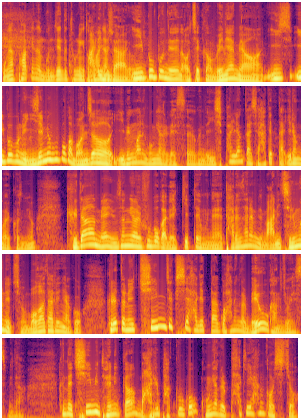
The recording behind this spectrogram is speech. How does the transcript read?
공약 파기는 문재인 대통령이 더 아닙니다. 이 부분은 어쨌건 왜냐하면 이, 이 부분은 이재명 후보가 먼저 200만 원 공약을 냈어요. 근데 28년까지 하겠다 이런 거였거든요. 그 다음에 윤석열 후보가 냈기 때문에 다른 사람들이 많이 질문했죠. 뭐가 다르냐고. 그랬더니 취임 즉시 하겠다고 하는 걸 매우 강조했습니다. 근데 취임이 되니까 말을 바꾸고 공약을 파기한 것이죠.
